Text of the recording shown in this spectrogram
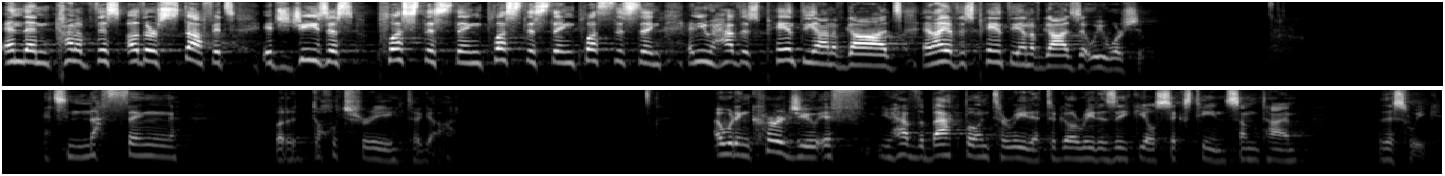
and then kind of this other stuff. It's, it's Jesus plus this thing, plus this thing, plus this thing. And you have this pantheon of gods, and I have this pantheon of gods that we worship. It's nothing but adultery to God. I would encourage you, if you have the backbone to read it, to go read Ezekiel 16 sometime this week.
